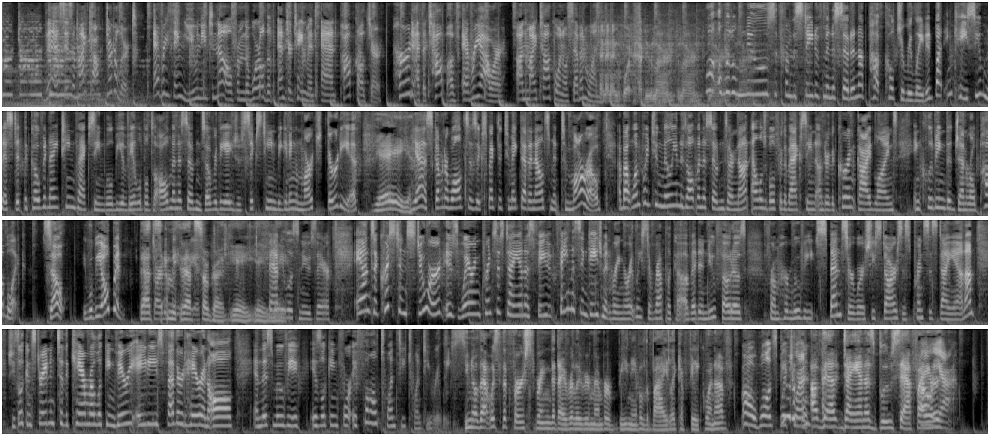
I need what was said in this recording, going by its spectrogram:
This is a My Talk Dirt Alert. Everything you need to know from the world of entertainment and pop culture. Heard at the top of every hour on My Talk 1071. And, and what have you learned? Learned? Well, a little learned? news from the state of Minnesota, not pop culture related, but in case you missed it, the COVID 19 vaccine will be available to all Minnesotans over the age of 16 beginning on March 30th. Yay. Yes, Governor Walz is expected to make that announcement tomorrow. About 1.2 million adult Minnesotans are not eligible for the vaccine under the current guidelines, including the general public. So, it will be open. That's I mean that's so good. Yay, yay, yay. Fabulous news there. And uh, Kristen Stewart is wearing Princess Diana's fa- famous engagement ring, or at least a replica of it, in new photos from her movie Spencer, where she stars as Princess Diana. She's looking straight into the camera, looking very 80s, feathered hair and all. And this movie is looking for a fall 2020 release. You know, that was the first ring that I really remember being able to buy like a fake one of. Oh, well, it's beautiful. one? Of that Diana's blue sapphire Oh yeah.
